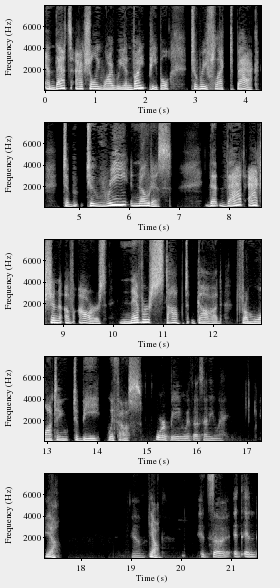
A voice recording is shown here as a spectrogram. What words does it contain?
and that's actually why we invite people to reflect back to to re-notice that that action of ours never stopped God from wanting to be with us or being with us anyway. Yeah. Yeah. Yeah. It's uh it, and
